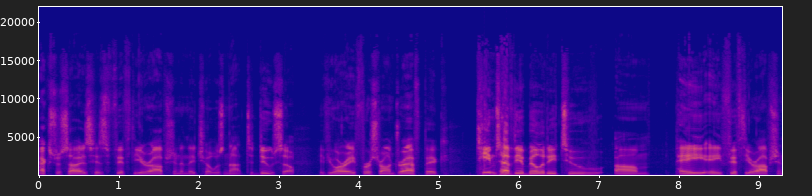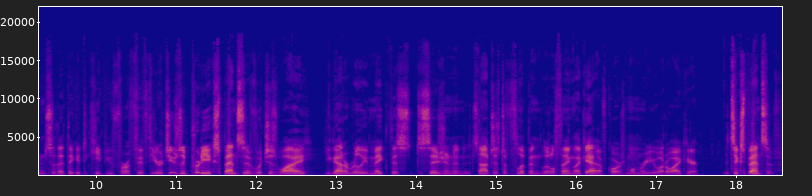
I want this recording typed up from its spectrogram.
exercise his fifth year option and they chose not to do so. If you are a first round draft pick, teams have the ability to um, pay a fifth year option so that they get to keep you for a fifth year. It's usually pretty expensive, which is why you got to really make this decision. And it's not just a flippant little thing like, yeah, of course, one more year, what do I care? It's expensive.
